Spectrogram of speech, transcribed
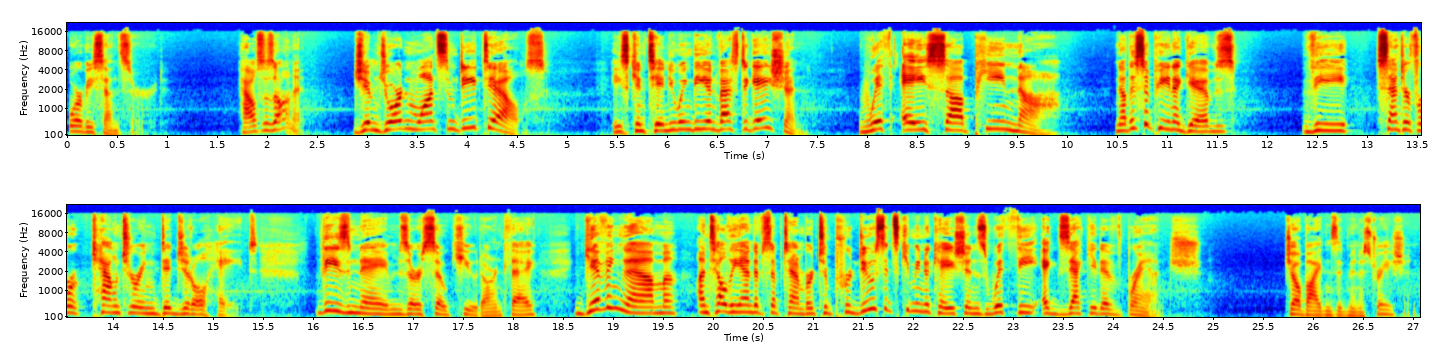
or be censored. House is on it. Jim Jordan wants some details. He's continuing the investigation with a subpoena. Now, this subpoena gives the Center for Countering Digital Hate. These names are so cute, aren't they? Giving them until the end of September to produce its communications with the executive branch, Joe Biden's administration,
